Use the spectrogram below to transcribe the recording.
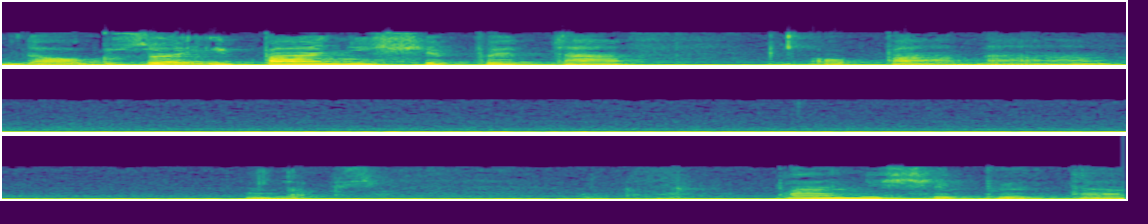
Dobrze. I pani się pyta o pana. Dobrze. Pani się pyta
